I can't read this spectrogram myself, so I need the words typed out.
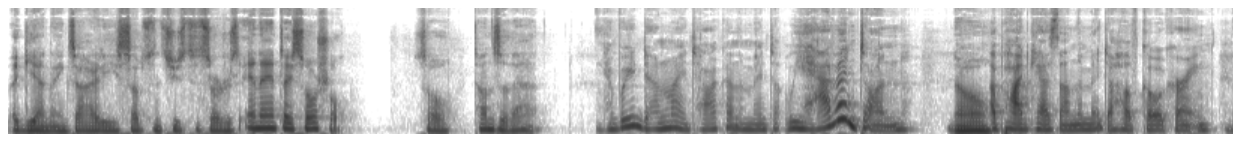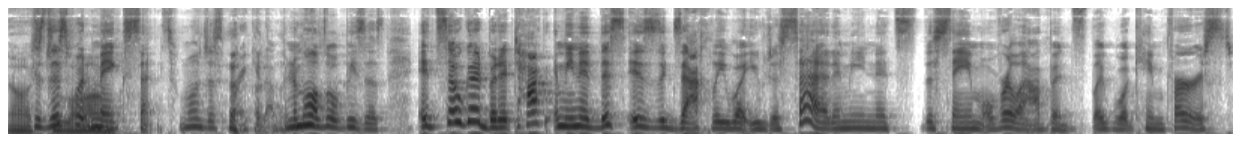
again, anxiety, substance use disorders, and antisocial. So tons of that. Have we done my talk on the mental? We haven't done No, a podcast on the mental health co-occurring. No, because this would make sense. We'll just break it up into multiple pieces. It's so good, but it talk. I mean, it, this is exactly what you just said. I mean, it's the same overlap. It's like what came first.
